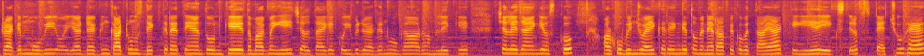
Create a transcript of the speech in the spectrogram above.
ड्रैगन मूवी और या ड्रैगन कार्टून्स देखते रहते हैं तो उनके दिमाग में यही चलता है कि कोई भी ड्रैगन होगा और हम लेके चले जाएँगे उसको और खूब इंजॉय करेंगे। तो मैंने राफे को बताया कि ये एक सिर्फ़ स्टैचू है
